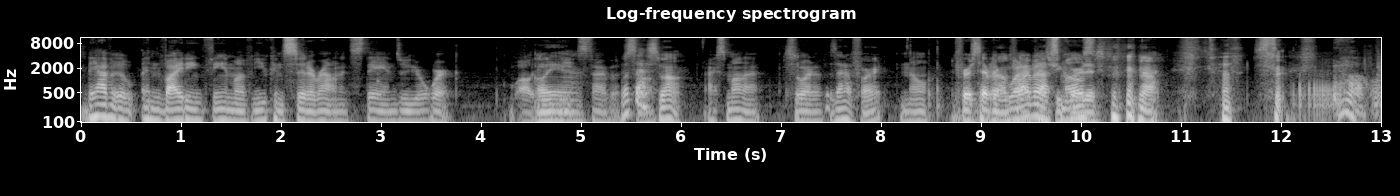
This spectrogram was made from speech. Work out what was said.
They have an inviting theme of you can sit around and stay and do your work while you Oh, eat yeah. Starbucks. What's So that smell? I smell that sort of. Is that a fart? No. First ever on Whatever podcast recorded. no. Oh,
